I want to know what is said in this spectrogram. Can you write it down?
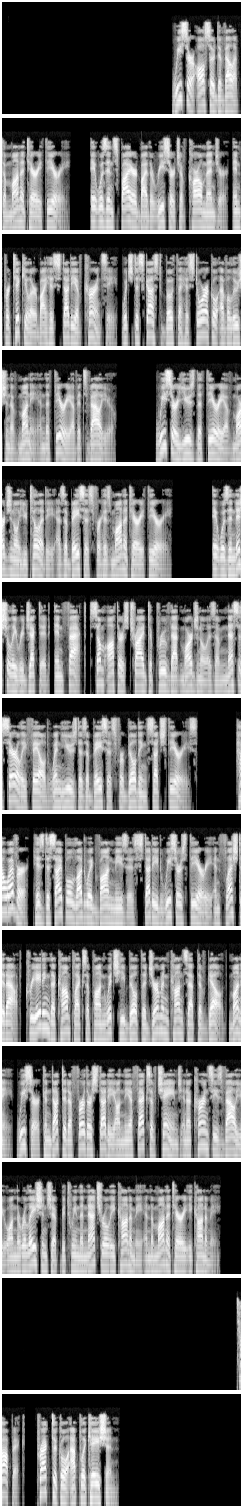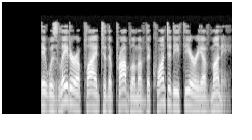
Wieser also developed a monetary theory. It was inspired by the research of Carl Menger, in particular by his study of currency, which discussed both the historical evolution of money and the theory of its value. Wieser used the theory of marginal utility as a basis for his monetary theory. It was initially rejected, in fact, some authors tried to prove that marginalism necessarily failed when used as a basis for building such theories. However, his disciple Ludwig von Mises studied Wieser's theory and fleshed it out, creating the complex upon which he built the German concept of Geld money. Wieser conducted a further study on the effects of change in a currency's value on the relationship between the natural economy and the monetary economy. Topic: Practical application It was later applied to the problem of the quantity theory of money.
